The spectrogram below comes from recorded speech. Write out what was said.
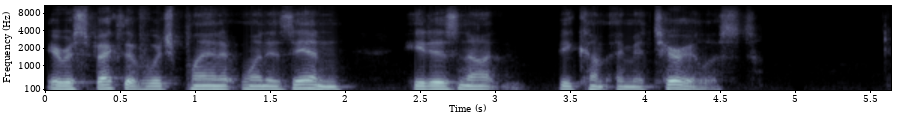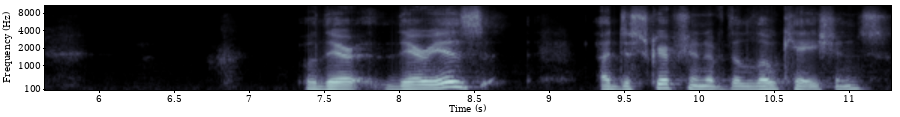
irrespective of which planet one is in, he does not become a materialist? Well, there, there is a description of the locations.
